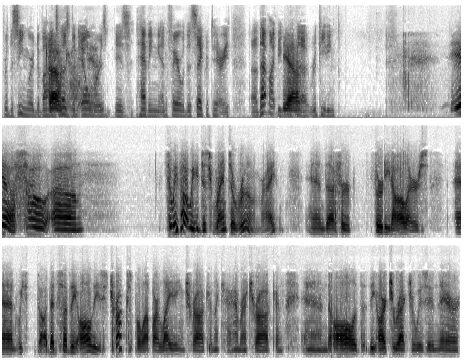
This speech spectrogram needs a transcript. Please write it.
for the scene where Divine's Oh, husband God, Elmer is is having an affair with his secretary. Uh, that might be Yeah. worth uh, repeating. Yeah, so um so we thought we could just rent a room, right? And uh for thirty dollars and we uh, then suddenly all these trucks pull up our lighting truck and the camera truck and and all the, the art director was in there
